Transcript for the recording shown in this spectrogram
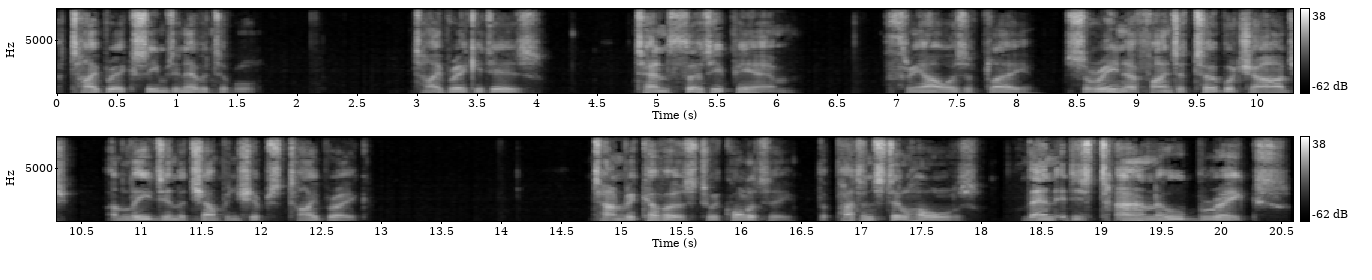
A tiebreak seems inevitable. Tiebreak it is. 10:30 p.m. 3 hours of play. Serena finds a turbocharge and leads in the championship's tiebreak. Tan recovers to equality. The pattern still holds. Then it is Tan who breaks.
